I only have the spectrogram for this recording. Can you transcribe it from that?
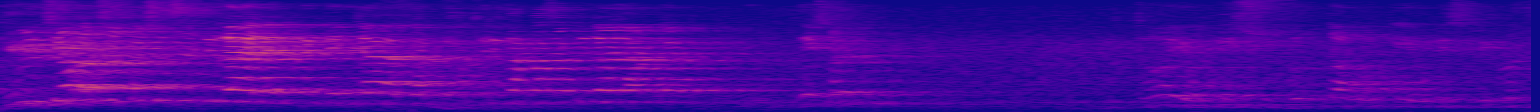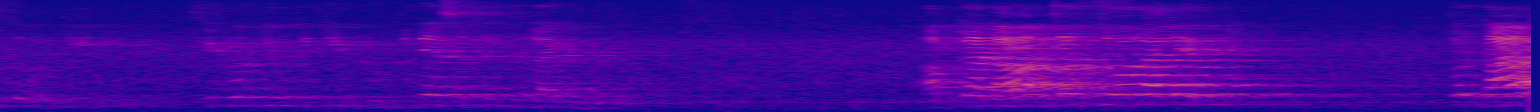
दीडशे वर्ष कशासाठी राहिले? त्याच्या भाकरी तपासाठी राहिले आपल्या देशात? इथं एवढी सुबत्ता होती एवढी श्रीमंत होती श्रीमंत होती की लुटण्यासाठी इथं राहिली होती. आपल्या गावात जर चोर आले. तर गावात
